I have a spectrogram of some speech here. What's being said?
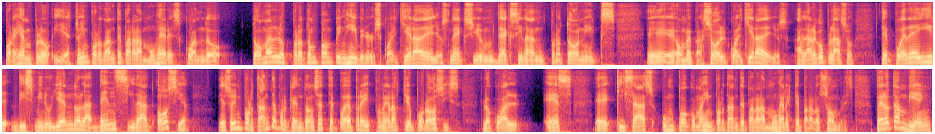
Por ejemplo, y esto es importante para las mujeres, cuando toman los proton pump inhibitors, cualquiera de ellos, Nexium, Dexilant, Protonix, eh, Omeprazol, cualquiera de ellos, a largo plazo, te puede ir disminuyendo la densidad ósea. Y eso es importante porque entonces te puede predisponer a osteoporosis, lo cual es eh, quizás un poco más importante para las mujeres que para los hombres. Pero también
